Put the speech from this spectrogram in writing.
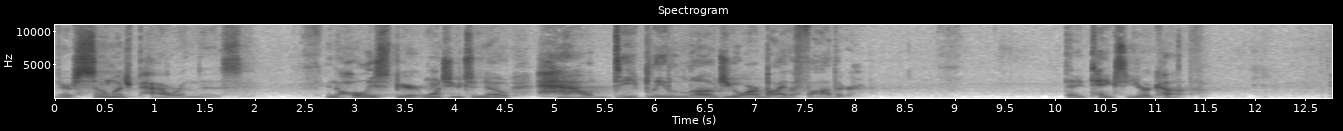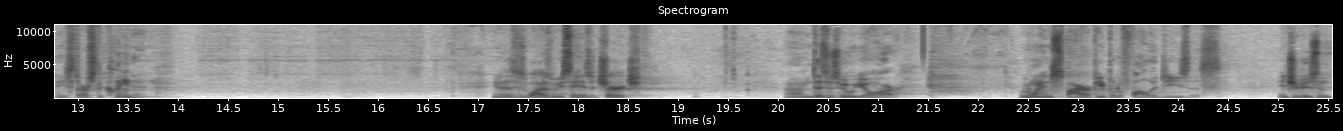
There's so much power in this. And the Holy Spirit wants you to know how deeply loved you are by the Father. That He takes your cup and He starts to clean it. You know, this is why, as we say as a church, um, this is who we are. We want to inspire people to follow Jesus, introduce them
